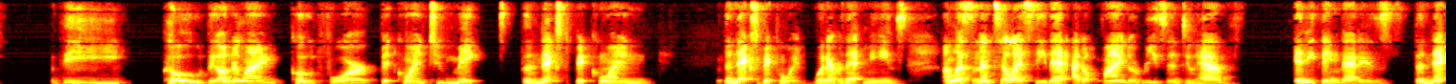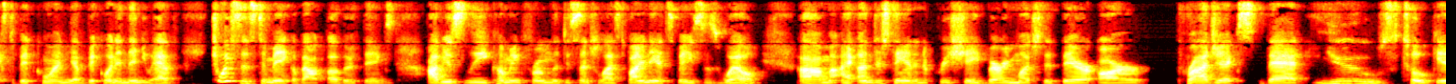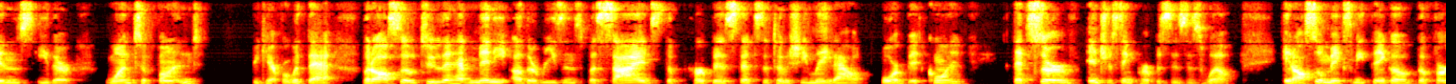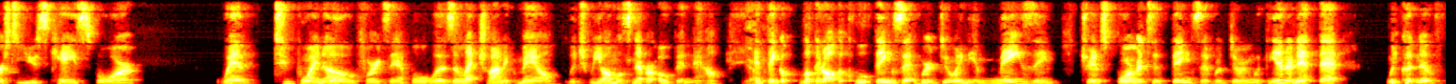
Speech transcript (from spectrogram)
the code, the underlying code for Bitcoin to make the next Bitcoin the next Bitcoin, whatever that means. Unless and until I see that, I don't find a reason to have anything that is the next Bitcoin. You have Bitcoin, and then you have choices to make about other things. Obviously, coming from the decentralized finance space as well, um, I understand and appreciate very much that there are projects that use tokens, either one to fund, be careful with that, but also too, they have many other reasons besides the purpose that Satoshi laid out for Bitcoin that serve interesting purposes as well. It also makes me think of the first use case for Web 2.0, for example, was electronic mail, which we almost never open now. Yeah. And think of look at all the cool things that we're doing, the amazing transformative things that we're doing with the internet that we couldn't have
